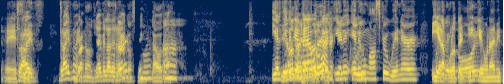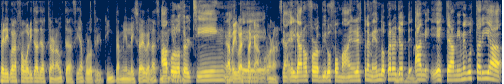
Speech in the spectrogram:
Eh, sí. Drive. Drive no es, no, Drive es la de? Ryan Gosling, no. la otra. Ajá. Y él tiene que buscar. y él, es- él es un Oscar winner. Y el Apolo director. 13, que es una de mis películas favoritas de astronautas, sí, Apolo 13 también la hizo él, ¿verdad? Si no Apollo equivoco. 13. La película está este, cabrona. O sea, él ganó For a Beautiful Mind, es tremendo. Pero yo, a mí, este, a mí me gustaría.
